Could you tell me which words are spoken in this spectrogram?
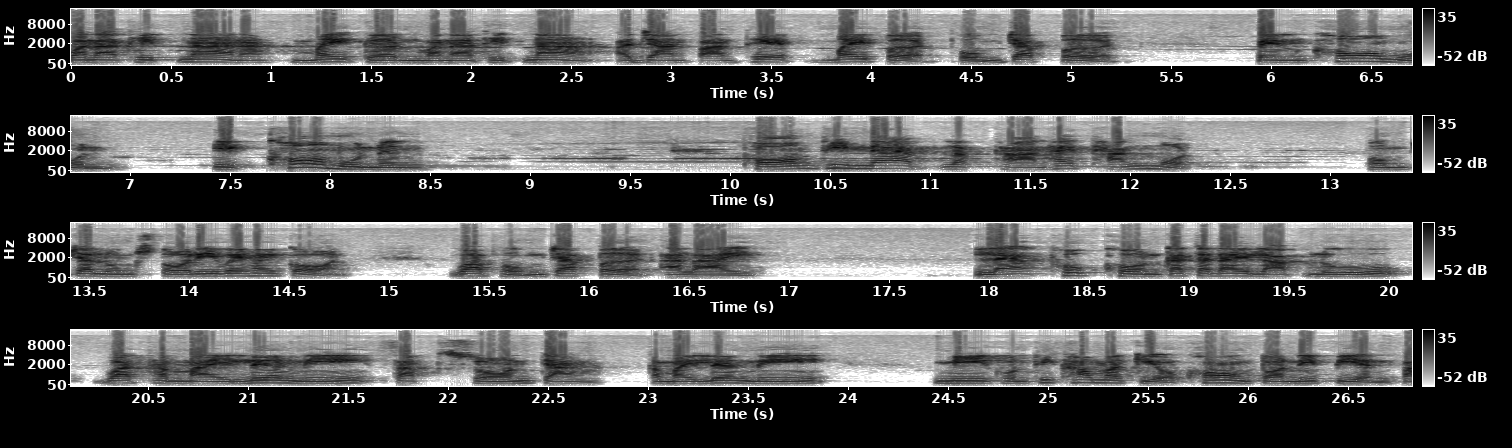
วันอาทิตย์หน้านะ ไม่เกินวันอาทิตย์หน้า อาจารย์ปานเทพไม่เปิด ผมจะเปิด เป็นข้อมูล อีกข้อมูลหนึ่งพร้อมที่แนบหลักฐานให้ทั้งหมด ผมจะลงสตอรี่ไว้ให้ก่อน ว่าผมจะเปิดอะไร และทุกคนก็จะได้รับรู้ว่าทำไมเรื่องนี้ซับซ้อนจังทำไมเรื่องนี้ มีคนที่เข้ามาเกี่ยวข้องตอนนี้เปลี่ยนไป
